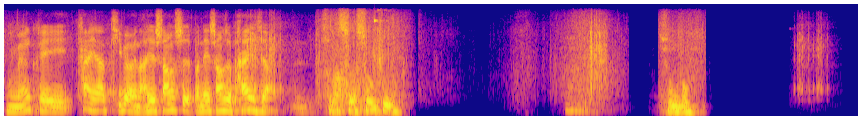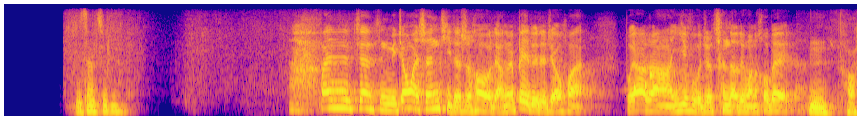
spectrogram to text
你们可以看一下体表有哪些伤势，把那些伤势拍一下。嗯。左侧手臂。胸部。你在这边。发现这样子，你们交换身体的时候，两个人背对着交换，不要让衣服就蹭到对方的后背。嗯，好。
